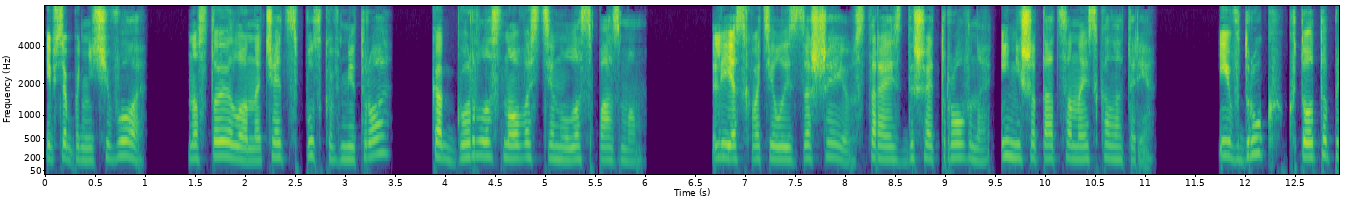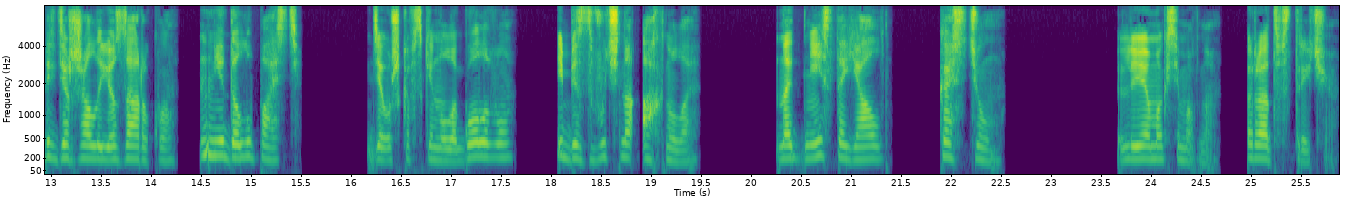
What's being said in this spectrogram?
и все бы ничего, но стоило начать спуск в метро, как горло снова стянуло спазмом. Лия схватилась за шею, стараясь дышать ровно и не шататься на эскалаторе. И вдруг кто-то придержал ее за руку, не дал упасть. Девушка вскинула голову и беззвучно ахнула. Над ней стоял костюм. «Лия Максимовна, рад встрече»,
